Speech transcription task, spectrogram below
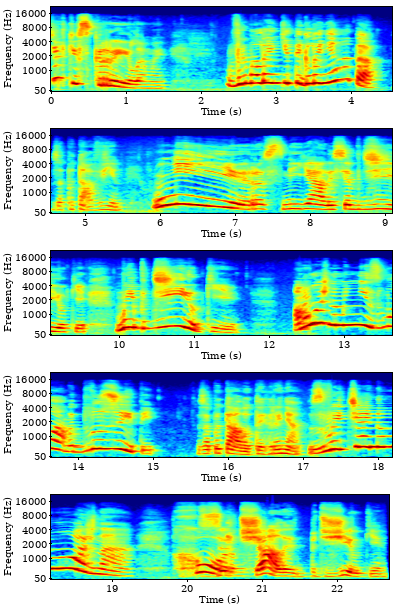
тільки з крилами. Ви маленькі тигленята? запитав він. Ні, розсміялися бджілки. Ми бджілки. А можна мені з вами дружити? Запитало тигриня. Звичайно, можна. Хором зірчали бджілки.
